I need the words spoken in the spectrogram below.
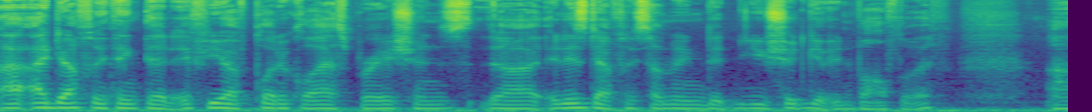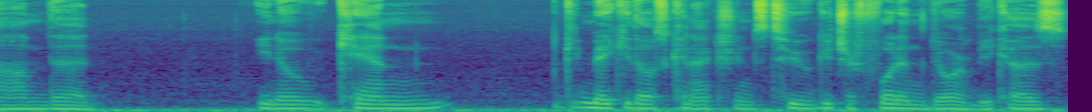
I, I definitely think that if you have political aspirations, uh, it is definitely something that you should get involved with. Um, that you know can make you those connections to get your foot in the door because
